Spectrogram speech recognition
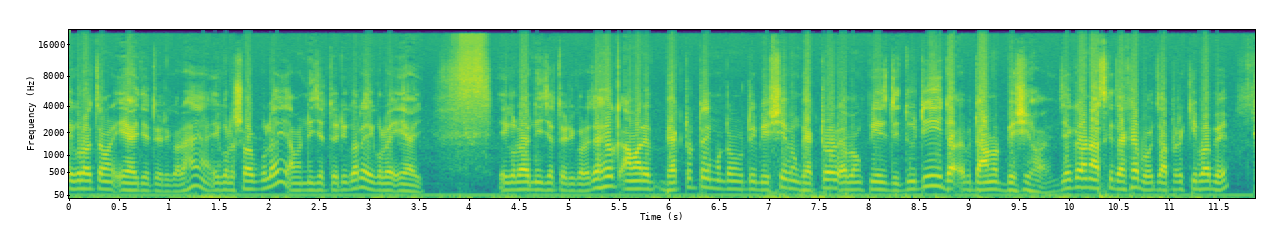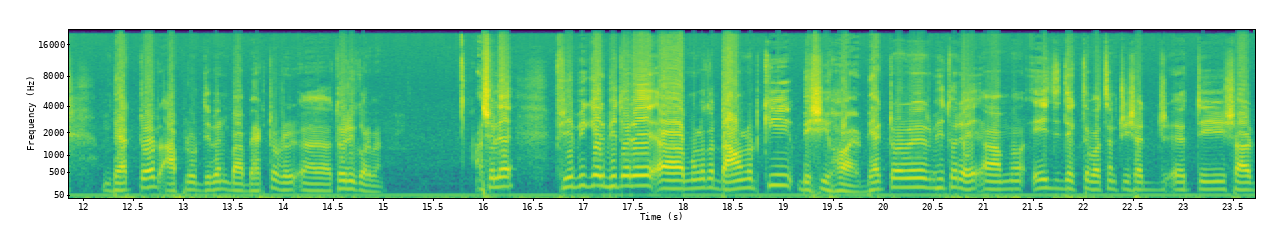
এগুলো হচ্ছে আমার এআই দিয়ে তৈরি করা। হ্যাঁ এগুলো সবগুলোই আমার নিজে তৈরি করা, এগুলো এআই এগুলো নিজে তৈরি করে। যাই হোক, আমার ভ্যাক্টরটাই মোটামুটি বেশি এবং ভ্যাক্টর এবং পিএইচডি দুইটি ডাউনলোড বেশি হয়। যে কারণে আজকে দেখাবো যে আপনারা কীভাবে ভ্যাক্টর আপলোড দিবেন বা ভ্যাক্টর তৈরি করবেন। আসলে ফ্রিপিকের ভিতরে মূলত ডাউনলোড কি বেশি হয়? ভেক্টরের ভিতরে এই যে দেখতে পাচ্ছেন T shirt T shirt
